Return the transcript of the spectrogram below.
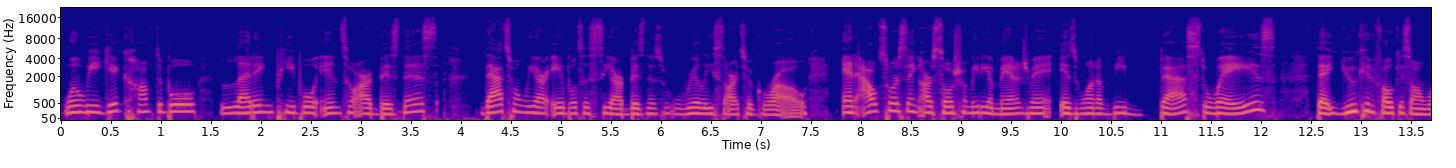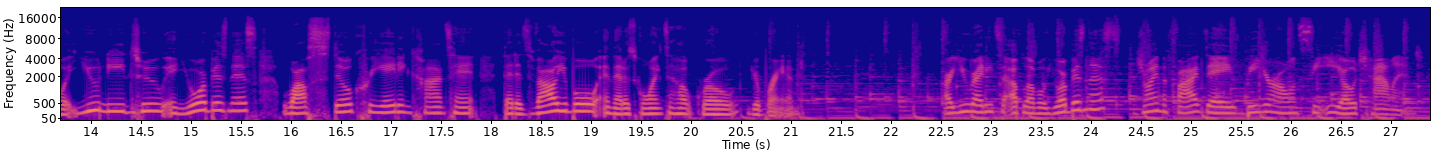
When we get comfortable letting people into our business, that's when we are able to see our business really start to grow. And outsourcing our social media management is one of the best ways that you can focus on what you need to in your business while still creating content that is valuable and that is going to help grow your brand. Are you ready to uplevel your business? Join the five day Be Your Own CEO Challenge.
